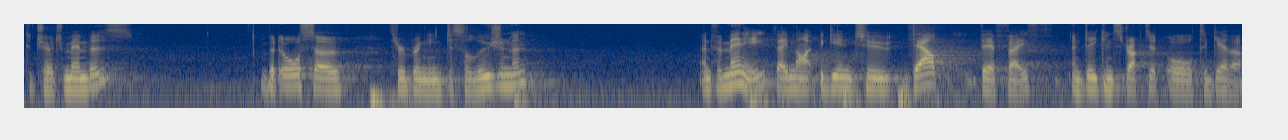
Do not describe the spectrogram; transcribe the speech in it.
to church members, but also through bringing disillusionment. And for many, they might begin to doubt their faith and deconstruct it all together.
